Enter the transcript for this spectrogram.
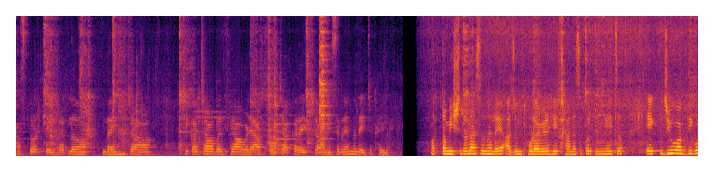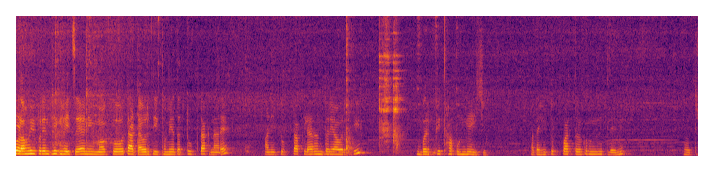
मस्त वाटते घरातलं गाईंच्या चिकाच्या बर्फ्या वड्या खायच्या करायच्या आणि सगळ्यांना द्यायच्या खायला. आत्ता मिश्रण असं झालं आहे अजून थोडा वेळ हे छान असं परतून घ्यायचं. एक जीव अगदी गोळा होईपर्यंत हे घ्यायचं आहे आणि मग ताटावरती इथं मी आता तूप टाकणार आहे. आणि तूप टाकल्यानंतर यावरती बर्फी थापून घ्यायची. आता हे तूप पातळ करून घेतलं आहे मी ते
